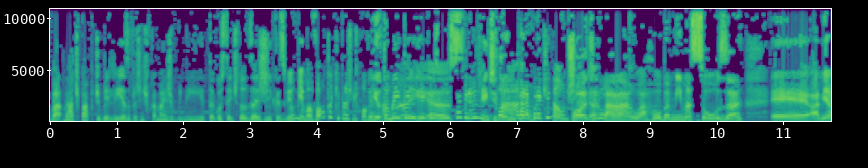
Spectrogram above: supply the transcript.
ba- bate-papo de beleza pra gente ficar mais bonita. Gostei de todas as dicas, viu, Mima? Volta aqui pra gente conversar E eu também mais. tenho dicas no Instagram, gente. Então não Claro. para por aqui não. Então, Pode ir lá, o arroba Mima Souza. É, a minha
